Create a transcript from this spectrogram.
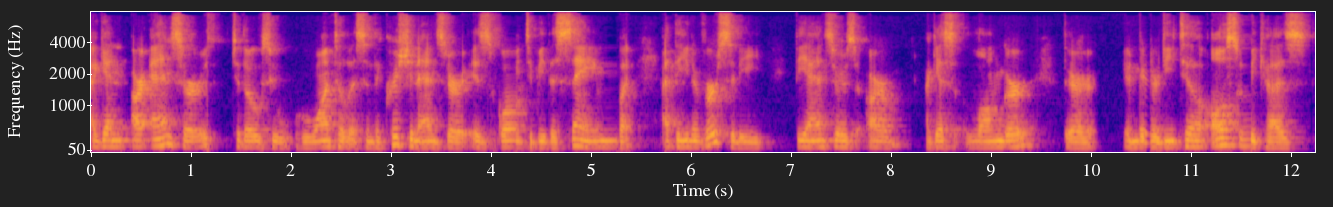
again, our answers to those who, who want to listen, the Christian answer is going to be the same, but at the university, the answers are, I guess, longer. They're in bigger detail, also because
